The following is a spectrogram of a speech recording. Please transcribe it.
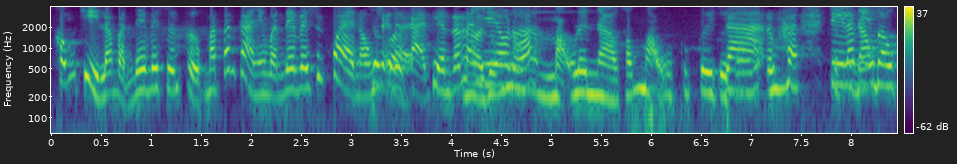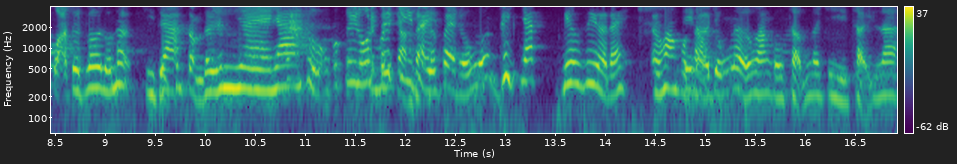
Không chỉ là vấn đề về xương khớp mà tất cả những vấn đề về sức khỏe nó cũng Sức sẽ khỏe. được cải thiện rất là Nói nhiều là không máu lên nào thống máu cực kỳ tuyệt vời dạ đúng rồi. Chị là đau bị đầu quá tuyệt vời luôn á. Chị thấy Dạ. cảm thấy nhẹ nhàng sướng cực kỳ luôn Thế chị thấy khỏe đủ luôn. thích nhất? Điều gì ở đây? Ở hoàng cổ thì nói chung là ở hoàng cổ thận là chị thấy là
